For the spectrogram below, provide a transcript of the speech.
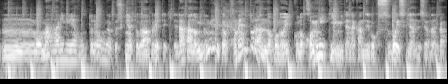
うん、もう周りにね、本当に音楽好きな人が溢れてきて、なんかあの、ミノミュージックのコメント欄のこの一個のコミュニティみたいな感じで僕すごい好きなんですよ。なんか、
